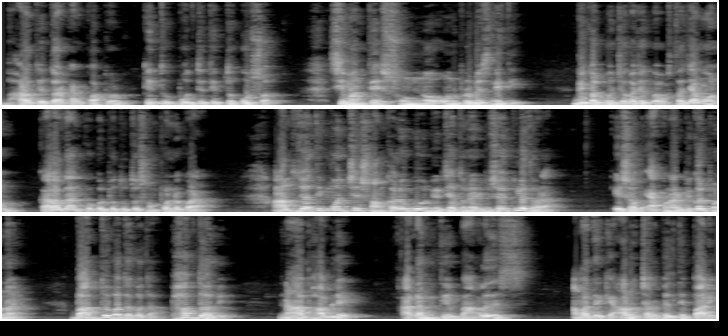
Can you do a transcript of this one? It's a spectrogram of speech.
ভারতের দরকার কঠোর কিন্তু বুদ্ধিদীপ্ত কৌশল, সীমান্তে শূন্য অনুপ্রবেশ নীতি, বিকল্প যোগাযোগ ব্যবস্থা যেমন কালাদান প্রকল্প দ্রুত সম্পন্ন করা আন্তর্জাতিক মঞ্চে সংখ্যালঘু নির্যাতনের বিষয় তুলে ধরা। এসব এখন আর বিকল্প নয়। বাধ্যবাধকতা ভাবতে হবে। না ভাবলে আগামীতে বাংলাদেশ আমাদেরকে আরও চাপে ফেলতে পারে।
